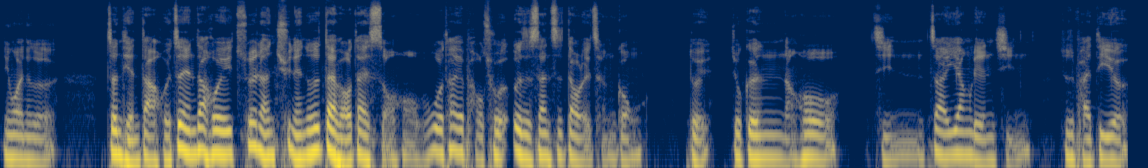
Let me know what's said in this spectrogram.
另外那个真田大辉，真田大辉虽然去年都是带跑带守哈，不过他也跑出了二十三次盗垒成功。对，就跟然后仅在央联仅就是排第二，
